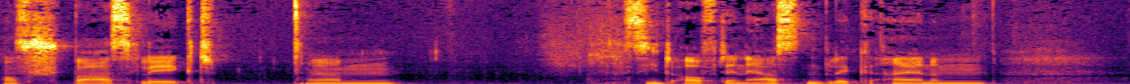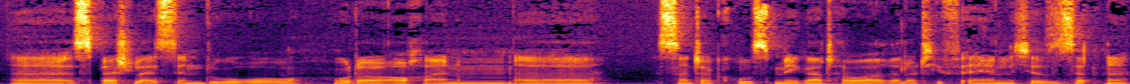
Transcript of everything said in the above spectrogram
auf Spaß legt. Ähm, sieht auf den ersten Blick einem äh, Specialized Enduro oder auch einem äh, Santa Cruz Mega Tower relativ ähnlich. Also es hat eine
